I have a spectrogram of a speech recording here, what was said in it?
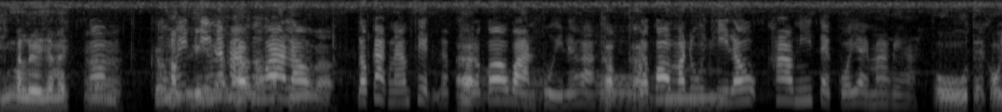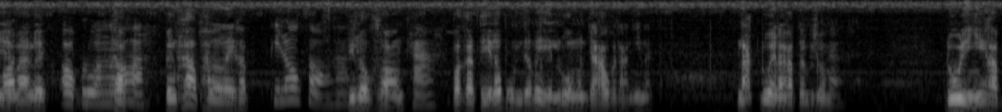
ทิ้งมันเลยใช่ไหม ก็คือไม่ทิ้งนะคะครับ คือว่าเราทำทิ้งหปล่ เรากักน้ำเสร็จแล้วฮะ แล้วก็หว่านปุ๋ยเลยค่ะ ครับครับแล้วก็มาดูอีกทีแล้วข้าวนี้แตกกอใหญ่มากเลยค่ะ โอ้แต่เขาใหญ่มากเลย ออกรวงคแล้รับวค่ะ เป็นข้าวพันธุ์อะไรครับพี่โลกสองค่ะพี่โลกสองค่ะปกติแล้วผมจะไม่เห็นรวงมันยาวขนาดนี้นะหนักด้วยนะครับท่านผู้ชม ค่ะ ดูอย่างนี้ครับ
